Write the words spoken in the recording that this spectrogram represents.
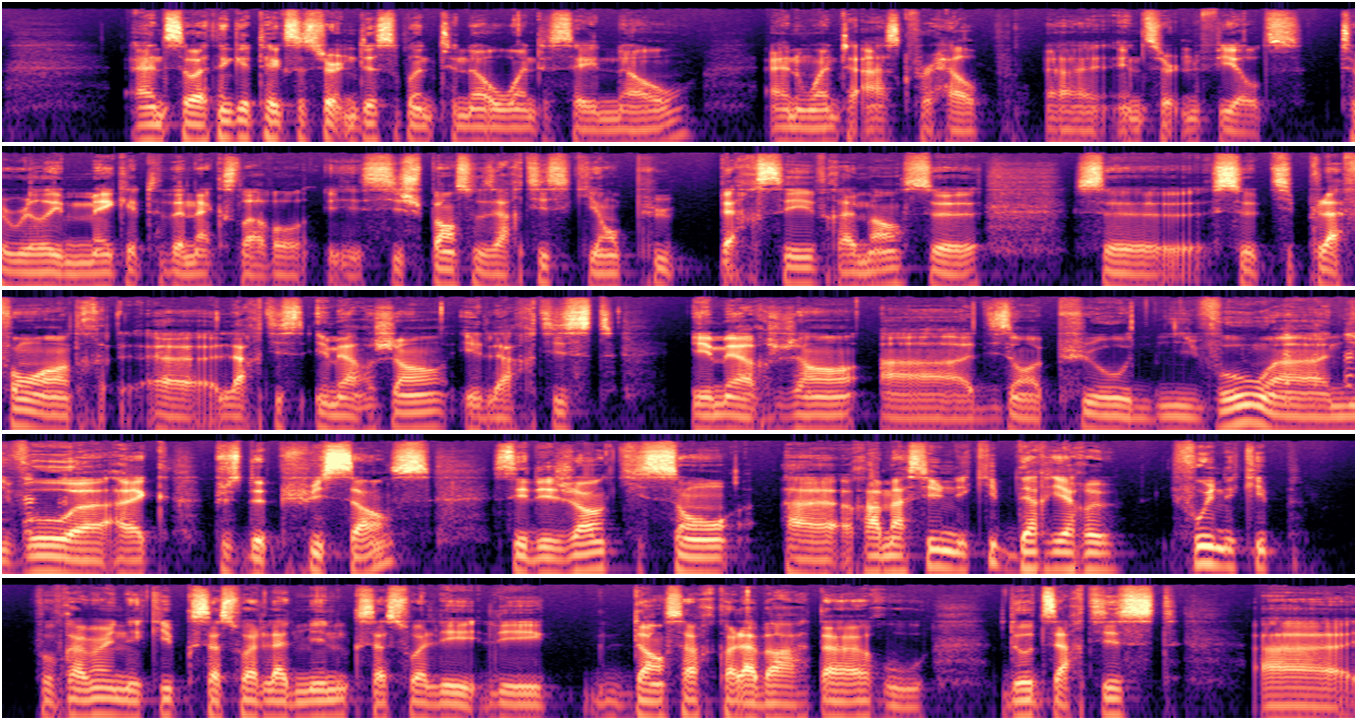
And so I think it takes a certain discipline to know when to say no and when to ask for help uh, in certain fields to really make it to the next level. Et si je pense aux artistes qui ont pu percer vraiment ce, petit plafond entre euh, l'artiste émergent et l'artiste émergent à, disons, un plus haut niveau, à un niveau euh, avec plus de puissance, c'est des gens qui sont euh, une équipe derrière eux. Il faut une équipe. Il faut vraiment une équipe, que ce soit de l'admin, que ce soit les, danseurs collaborateurs ou d'autres artistes. Uh,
